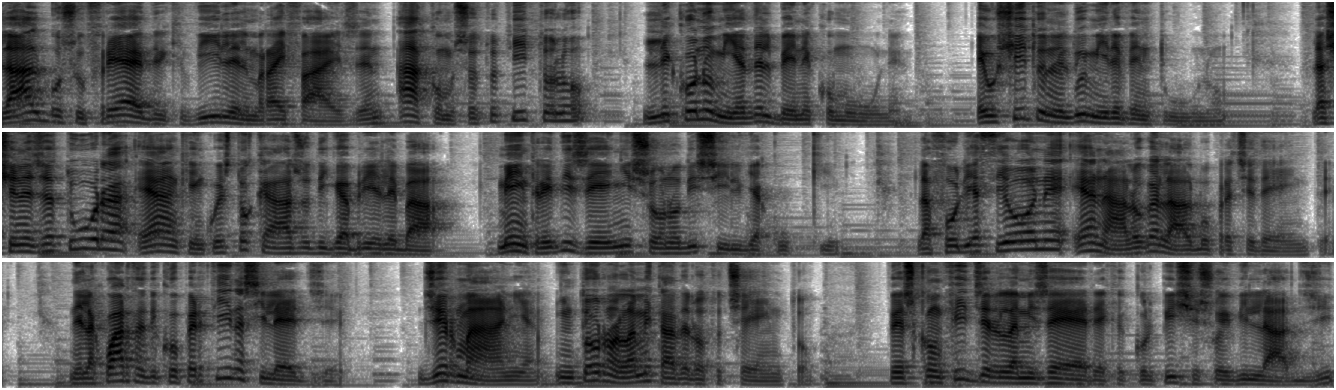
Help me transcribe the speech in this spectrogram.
L'albo su Friedrich Wilhelm Raiffeisen ha come sottotitolo L'economia del bene comune. È uscito nel 2021 la sceneggiatura è anche in questo caso di Gabriele Ba, mentre i disegni sono di Silvia Cucchi. La foliazione è analoga all'albo precedente. Nella quarta di copertina si legge Germania, intorno alla metà dell'Ottocento. Per sconfiggere la miseria che colpisce i suoi villaggi,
